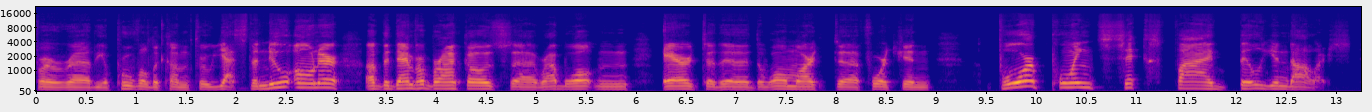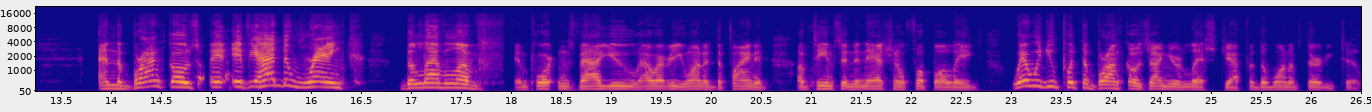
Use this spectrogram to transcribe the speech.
for uh, the approval to come through. Yes, the new owner of the Denver Broncos, uh, Rob Walton, heir to the the Walmart uh, fortune, four point six five billion dollars, and the Broncos. If you had to rank the level of importance, value, however you want to define it, of teams in the National Football League, where would you put the Broncos on your list, Jeff, of the one of 32?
